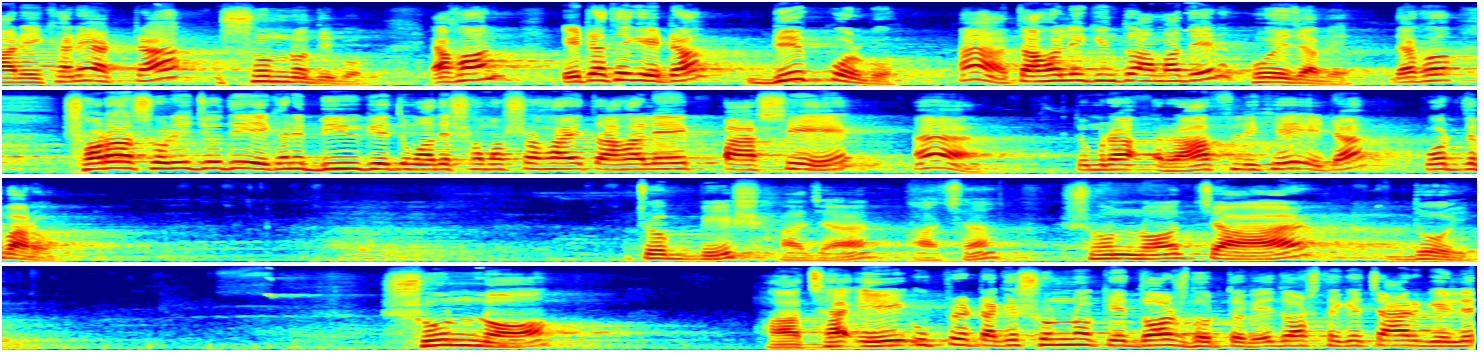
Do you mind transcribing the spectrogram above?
আর এখানে একটা শূন্য দিব। এখন এটা থেকে এটা বিয়োগ করব। হ্যাঁ তাহলে কিন্তু আমাদের হয়ে যাবে। দেখো, সরাসরি যদি এখানে বিয়োগে তোমাদের সমস্যা হয়, তাহলে পাশে হ্যাঁ তোমরা রাফ লিখে এটা করতে পারো। চব্বিশ হাজার আচ্ছা শূন্য চার দুই। শূন্য আচ্ছা এই উপরেটাকে শূন্যকে দশ ধরতে হবে। দশ থেকে চার গেলে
